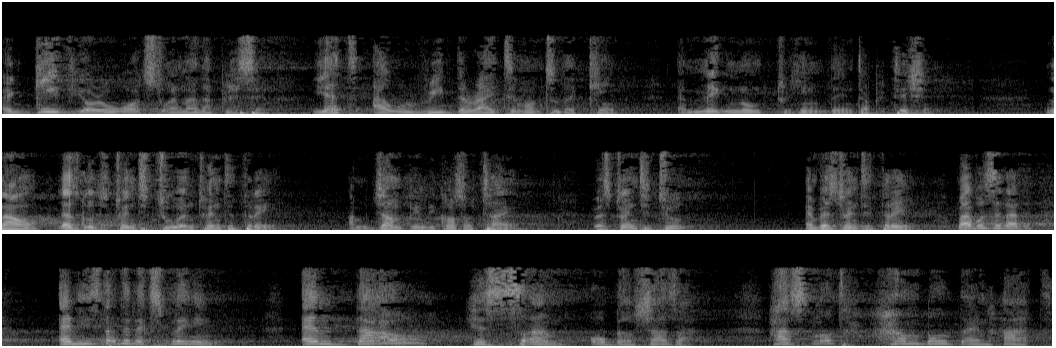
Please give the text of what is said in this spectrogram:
And give your rewards to another person. Yet I will read the writing unto the king and make known to him the interpretation. Now, let's go to 22 and 23. I'm jumping because of time. Verse 22 and verse 23. Bible said that, and he started explaining, and thou, his son, O Belshazzar, hast not humbled thine heart.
